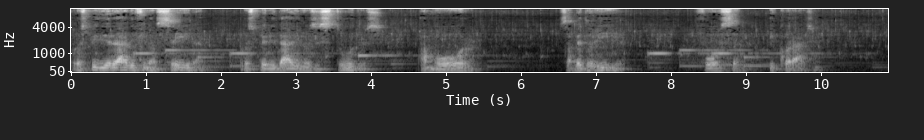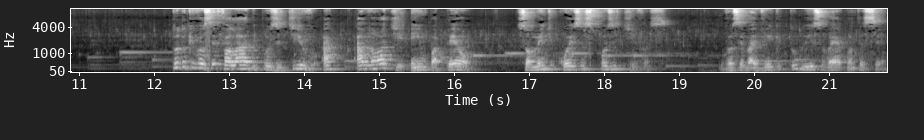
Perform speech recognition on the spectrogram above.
prosperidade financeira, prosperidade nos estudos, amor, sabedoria, força e coragem. Tudo que você falar de positivo, anote em um papel somente coisas positivas. E você vai ver que tudo isso vai acontecer.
